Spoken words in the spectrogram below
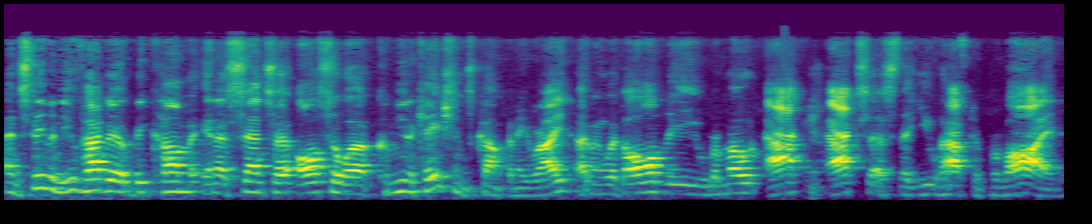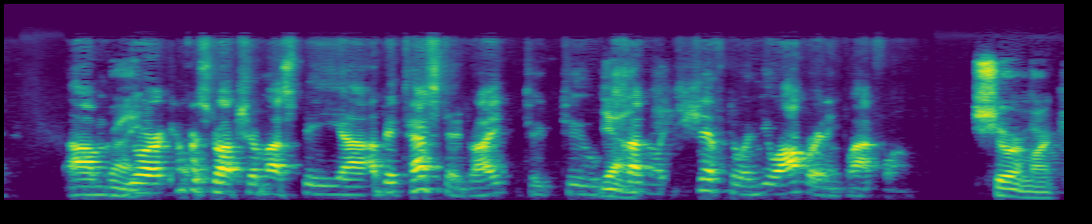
And Stephen, you've had to become, in a sense, also a communications company, right? I mean, with all the remote ac- access that you have to provide, um, Right. your infrastructure must be uh, a bit tested, right? To, to Yeah. suddenly shift to a new operating platform. Sure, Mark.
